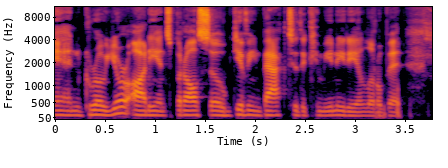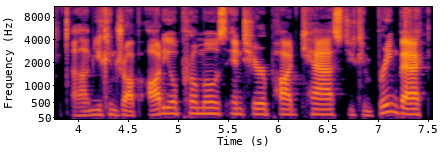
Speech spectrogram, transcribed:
and grow your audience but also giving back to the community a little bit. Um, you can drop audio promos into your podcast. You can bring back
